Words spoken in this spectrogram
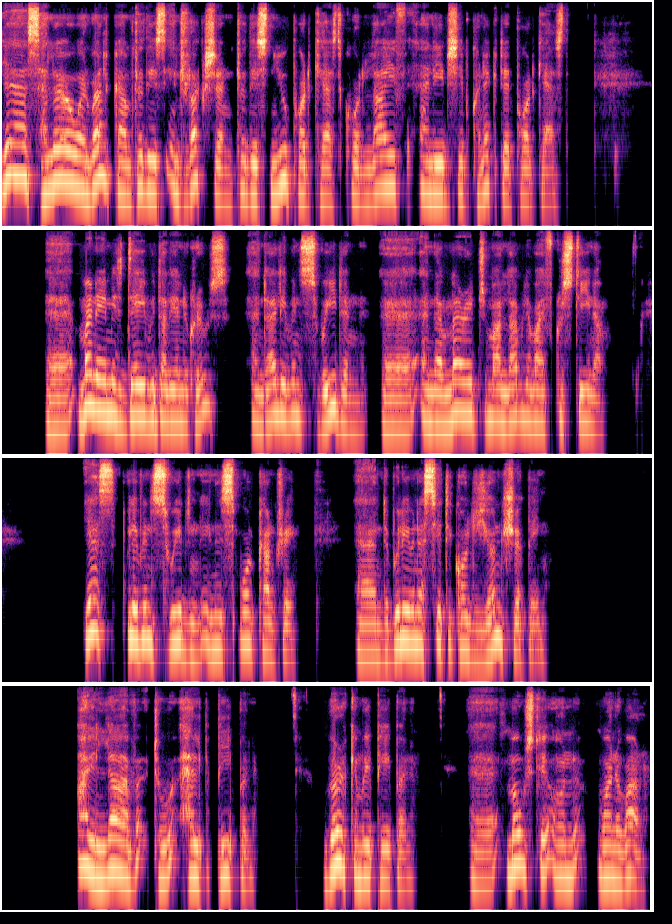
Yes, hello and welcome to this introduction to this new podcast called Life and Leadership Connected podcast. Uh, my name is David Alieno Cruz and I live in Sweden uh, and I'm married to my lovely wife Christina. Yes, we live in Sweden in a small country and we live in a city called Jönköping. I love to help people, working with people, uh, mostly on one-on-one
